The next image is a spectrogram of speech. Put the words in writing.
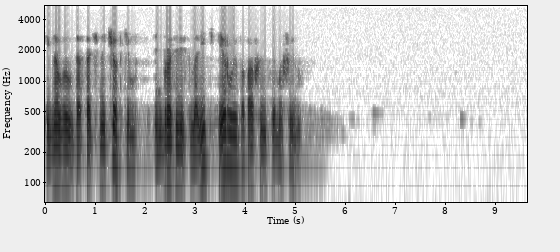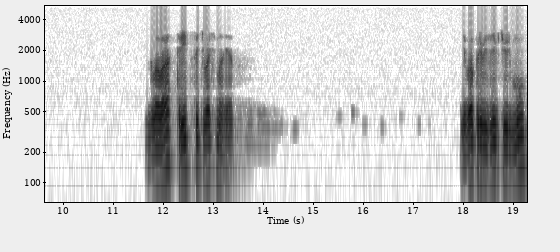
Сигнал был достаточно четким, они бросились ловить первую попавшуюся машину. Глава 38. Его привезли в тюрьму,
